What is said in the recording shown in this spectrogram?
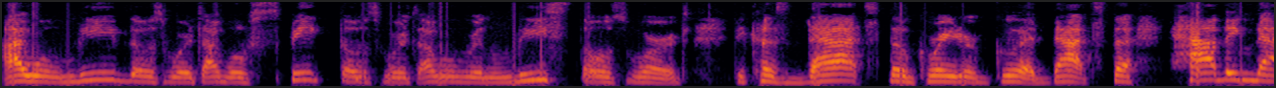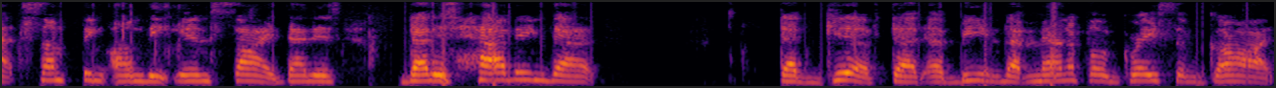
I will leave those words. I will speak those words. I will release those words because that's the greater good. That's the having that something on the inside. That is that is having that that gift, that uh, being, that manifold grace of God,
